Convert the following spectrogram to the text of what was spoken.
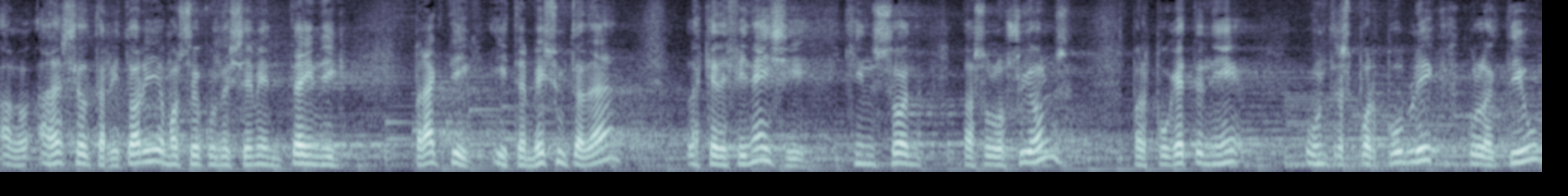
ha de ser el territori, amb el seu coneixement tècnic, pràctic i també ciutadà, la que defineixi quins són les solucions per poder tenir un transport públic col·lectiu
